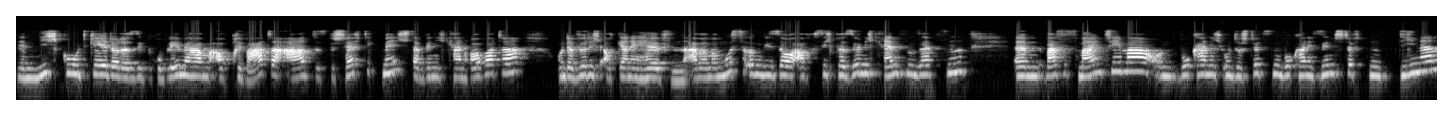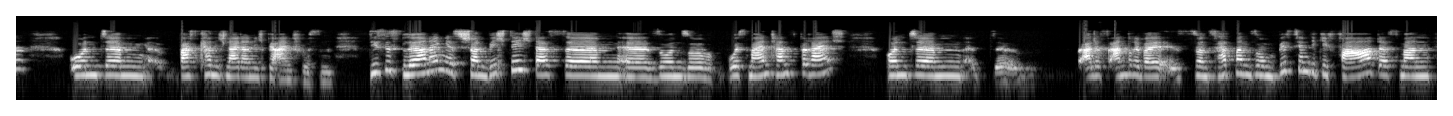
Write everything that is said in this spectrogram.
denen nicht gut geht oder sie Probleme haben, auch privater Art. Das beschäftigt mich. Da bin ich kein Roboter und da würde ich auch gerne helfen. Aber man muss irgendwie so auch sich persönlich Grenzen setzen. Ähm, was ist mein Thema und wo kann ich unterstützen, wo kann ich sinnstiftend dienen? und ähm, was kann ich leider nicht beeinflussen. Dieses Learning ist schon wichtig, dass ähm, äh, so und so, wo ist mein Tanzbereich und ähm, alles andere, weil sonst hat man so ein bisschen die Gefahr, dass man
